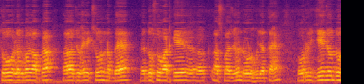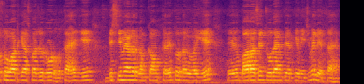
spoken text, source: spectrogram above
तो लगभग आपका जो है एक सौ नब्बे दो सौ वाट के आसपास जो है लोड हो जाता है। और ये जो 200 वाट के आसपास जो लोड होता है, ये डीसी में अगर हम काउंट करें तो लगभग ये 12 से 14 एम्पेयर के बीच में लेता है।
